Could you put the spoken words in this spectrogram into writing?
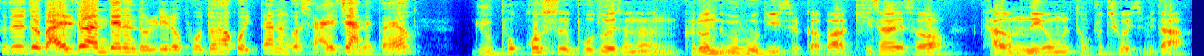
그들도 말도 안 되는 논리로 보도하고 있다는 것을 알지 않을까요? 뉴포커스 보도에서는 그런 의혹이 있을까봐 기사에서 다음 내용을 덧붙이고 있습니다.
